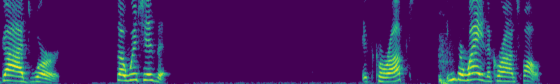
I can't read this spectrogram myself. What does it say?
God's word. So which is it? It's corrupt. Either way, the Quran's false.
